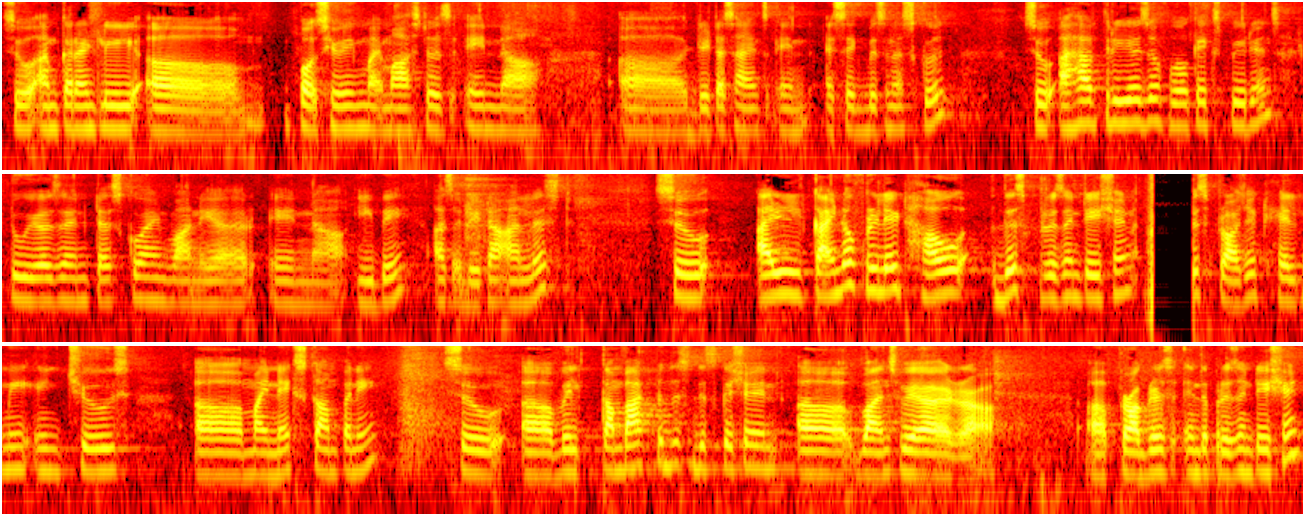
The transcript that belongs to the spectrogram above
So I'm currently um, pursuing my master's in uh, uh, data science in ESSEC Business School. So I have three years of work experience, two years in Tesco and one year in uh, eBay as a data analyst. So I'll kind of relate how this presentation, this project helped me in choose uh, my next company. So uh, we'll come back to this discussion uh, once we are uh, uh, progress in the presentation.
